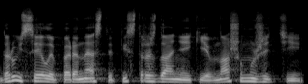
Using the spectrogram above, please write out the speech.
Даруй сили перенести ті страждання, які є в нашому житті.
